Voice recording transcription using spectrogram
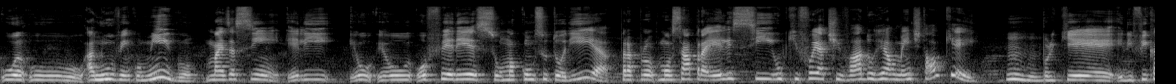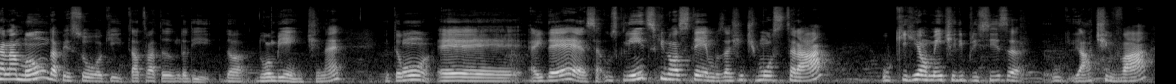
o, o- a nuvem comigo, mas assim, ele eu, eu ofereço uma consultoria para mostrar para ele se o que foi ativado realmente está ok. Uhum. Porque ele fica na mão da pessoa que está tratando ali da- do ambiente, né? Então, é, a ideia é essa. Os clientes que nós temos, a gente mostrar o que realmente ele precisa ativar.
